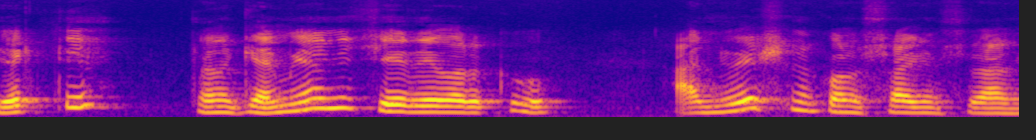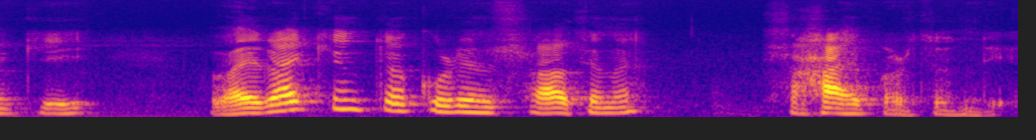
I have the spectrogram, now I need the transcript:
వ్యక్తి తన గమ్యాన్ని చేరే వరకు అన్వేషణ కొనసాగించడానికి వైరాగ్యంతో కూడిన సాధన సహాయపడుతుంది.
